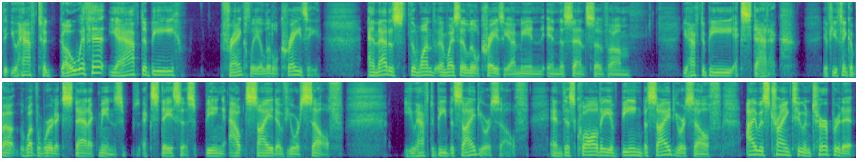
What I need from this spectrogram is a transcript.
that you have to go with it you have to be frankly a little crazy. And that is the one and when i say a little crazy i mean in the sense of um, you have to be ecstatic. If you think about what the word ecstatic means, ecstasis, being outside of yourself, you have to be beside yourself. And this quality of being beside yourself, I was trying to interpret it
